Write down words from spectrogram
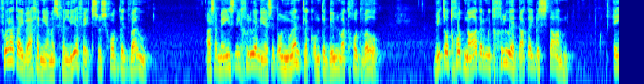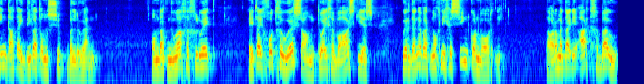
voordat hy weggeneem is geleef het soos God dit wou. As 'n mens nie glo nie, is dit onmoontlik om te doen wat God wil. Wie tot God nader moet glo dat hy bestaan en dat hy die wat hom soek beloon. Omdat Noag geglo het, het hy God gehoorsaam toe hy gewaarsku is oor dinge wat nog nie gesien kon word nie. Daarom het hy die ark gebou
